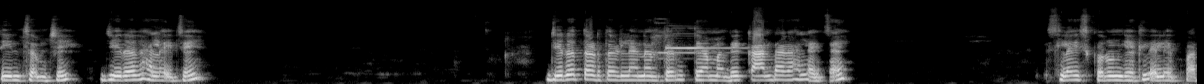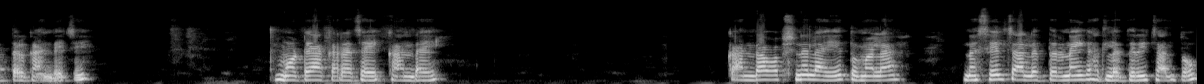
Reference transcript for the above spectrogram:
तीन चमचे जिरं घालायचे. जिरं तडतडल्यानंतर त्यामध्ये कांदा घालायचा आहे स्लाईस करून घेतलेले आहेत पातळ कांद्याचे. मोठ्या आकाराचा एक कांदा आहे कांदा ऑप्शनल आहे. तुम्हाला नसेल चालत तर नाही घातलं तरी चालतो.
